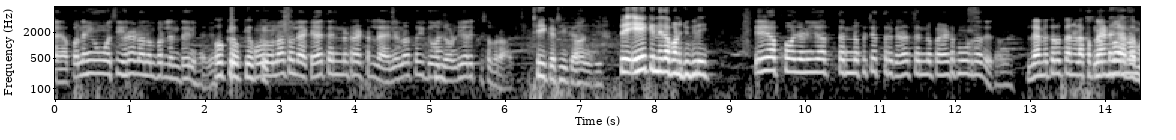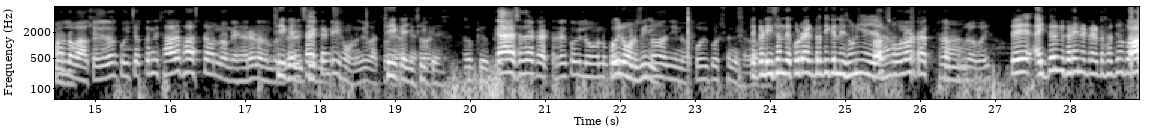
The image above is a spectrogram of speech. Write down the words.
ਲਿਆ ਆਪਾਂ ਨਹੀਂ ਉਹ ਅਸੀਂ ਹਰਿਆਣਾ ਨੰਬਰ ਲੈਂਦੇ ਨਹੀਂ ਹੈਗੇ। ਓਕੇ ਓਕੇ ਓਕੇ ਹੁਣ ਉਹਨਾਂ ਤੋਂ ਲੈ ਕੇ ਆਏ ਤਿੰਨ ਟਰੈਕਟਰ ਲਏ ਨੇ ਉਹਨਾਂ ਤੋਂ ਹੀ ਦੋ ਜੌਂਡੀਅਰ ਇੱਕ ਸਵਰਾਜ। ਠੀਕ ਹੈ ਠੀਕ ਹੈ। ਹਾਂਜੀ। ਤੇ ਇਹ ਕਿੰਨੇ ਦਾ ਬਣ ਜੂ ਵੀਰੇ? ਇਹ ਆਪਾਂ ਜਣੀ ਯਾਰ 375 ਕਹਿੰਦਾ 365 ਫੂਟ ਦਾ ਦੇ ਦਾਂਗੇ। ਲੈ ਮਿੱਤਰੋ 3 ਲੱਖ 65000 ਨੰਬਰ ਦਾ ਨੰਬਰ ਲਵਾ ਕੇ ਦੇ ਦਾਂ ਕੋਈ ਚੱਕਰ ਨਹੀਂ ਸਾਰੇ ਫਸਟ ਓਨਰ ਨੇ ਹਰਿਆਣਾ ਨੰਬਰ ਸੈਕੰਡ ਹੀ ਹੋਣਗੇ ਬਸ ਠੀਕ ਹੈ ਜੀ ਠੀਕ ਹੈ। Okay okay. ਕੈਸ਼ ਦੇ ਟਰੈਕਟਰ ਹੈ ਕੋਈ ਲੋਨ ਕੋਈ loan ਵੀ ਨਾ ਜੀ ਨਾ ਕੋਈ ਕੁਛ ਨਹੀਂ ਹੈਗਾ ਤੇ ਕੰਡੀਸ਼ਨ ਦੇਖੋ ਟਰੈਕਟਰ ਦੀ ਕਿੰਨੀ ਸੋਹਣੀ ਹੈ ਯਾਰ ਸੋਹਣਾ ਟਰੈਕਟਰ ਆ ਪੂਰਾ ਬਾਈ। ਤੇ ਇੱਧਰ ਵੀ ਖੜੇ ਨੇ ਟਰੈਕਟਰ ਸੱਜਣ ਤੋਂ ਆ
